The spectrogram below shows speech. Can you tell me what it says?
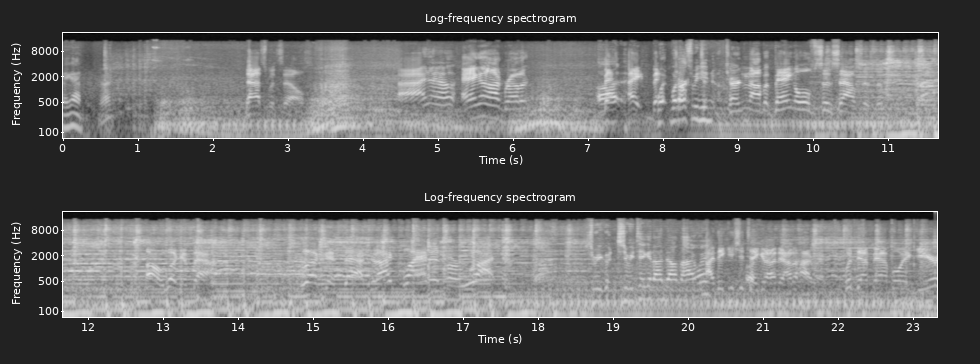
Hang on. Right? That's what sells. I know. Hang on, brother. Uh, Ba- hey, what, what else we need? Turn it on, but bang Olufsen sound system. Oh, look at that. Look at that. Did I plan it or what? Should we go, should we take it on down the highway? I think you should take it on down the highway. Put that bad boy in gear.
